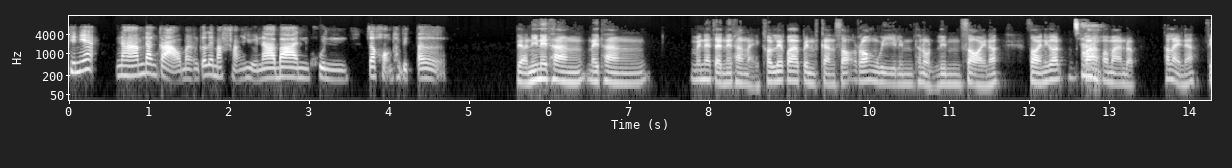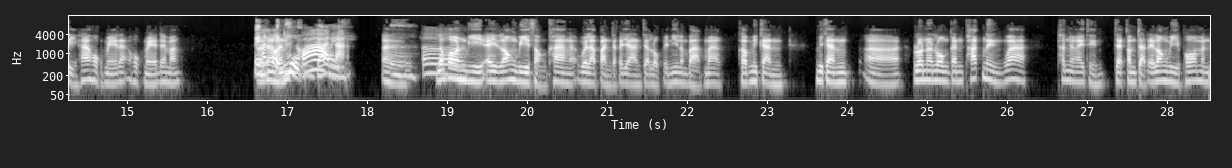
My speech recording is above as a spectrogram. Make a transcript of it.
ทีเนี้ย น้ำดังกล่าวมันก็เลยมาขังอยู่หน้าบ้านคุณเจ้าของทวิตเตอร์ เดี๋ยวอันนี้ในทางในทางไม่แน่ใจในทางไหนเขาเรียกว่าเป็นการเซาะร่องวีริมถนนริมซอยเนาะซอยนี้ก็ใช่กว้างประมาณแบบเท่าไหร่นะสี่ห้าหกเมตรอะหกเมตรได้มั้ง เป็นแล้วถดันงนนั้นหมู่บ้าถนย่อยน่ะเอเอออเออแล้วพอมันมีไอ้ร่องวีสองข้างอะเวลาปั่นจักรยานจะหลบไอ้นี่ลำบากมากเขามีการมีการอ่ารณรงค์กันพักหนึ่งว่าทำยังไงถึงจะกำจัดไอ้ร่องวีเพราะว่ามัน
